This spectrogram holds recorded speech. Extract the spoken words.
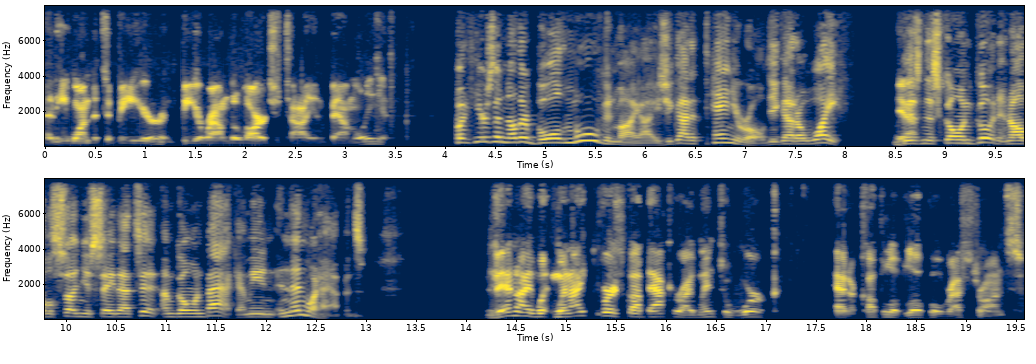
And he wanted to be here and be around the large Italian family. And But here's another bold move in my eyes. You got a 10 year old, you got a wife, Yeah. business going good, and all of a sudden you say, That's it, I'm going back. I mean, and then what happens? then I went when I first got back here. I went to work at a couple of local restaurants.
